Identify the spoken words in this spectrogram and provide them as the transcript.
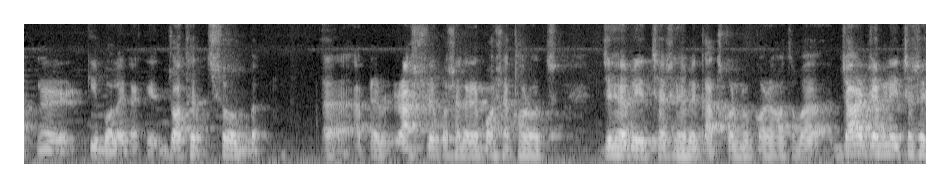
আপনার কি বলে এটাকে যথেচ্ছ আপনার রাষ্ট্রীয় পোশাকের পয়সা খরচ যেভাবে ইচ্ছা, সেভাবে কাজকর্ম করা অথবা যার যেমন ইচ্ছা সে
